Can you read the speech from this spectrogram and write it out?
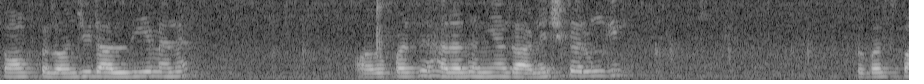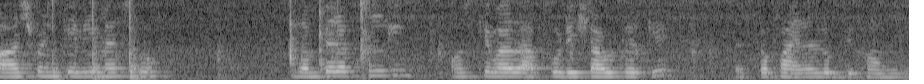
सौंफ कलौजी डाल दिए मैंने और ऊपर से हरा धनिया गार्निश करूँगी। तो बस पाँच मिनट के लिए मैं इसको दम पे रखूँगी और उसके बाद आपको डिश आउट करके इसका फाइनल लुक दिखाऊँगी।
